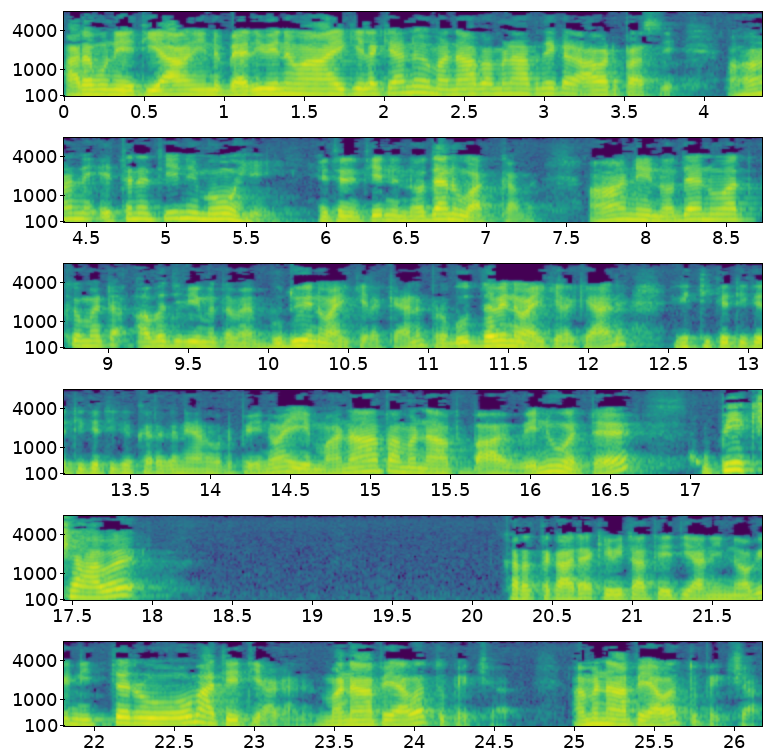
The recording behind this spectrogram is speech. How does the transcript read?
අරමුණේ තියාගෙන ඉන්න බැරි වෙනවායි කියලා කියන්නේ ඔය මනාපමනාප දෙක ආවට පස්සේ. ආන්නේ එතන තියෙන්නේ මෝහේ. එතන තියෙන්නේ නොදැනුවත්කම. ආනේ නොදැනුවත්කමට අවදි වීම තමයි බුදු වෙනවයි කියලා කියන්නේ ප්‍රබුද්ධ වෙනවයි කියලා කියන්නේ ඒක ටික ටික ටික ටික කරගෙන යනකොට පේනවා මේ මනාපමනාප භාව වෙනුවට උපේක්ෂාව කරත්තකාරය කෙවිත අතේ තියාගෙන ඉන්නා වගේ නිතරම අතේ තියාගන්න. මනාපයවත් උපේක්ෂාව. අමනාපයවත් උපේක්ෂාව.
